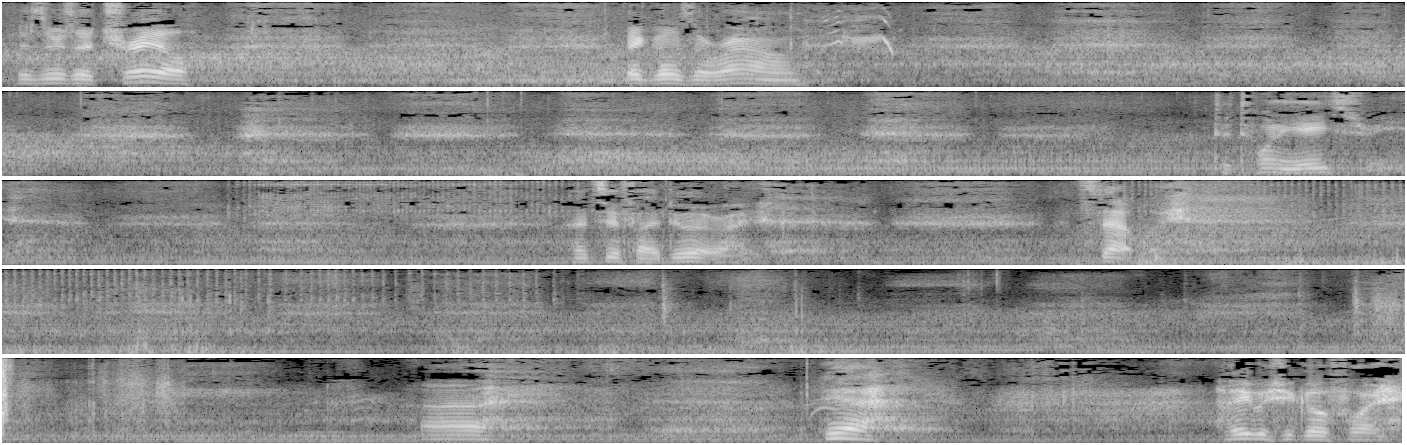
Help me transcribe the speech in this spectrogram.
because there's a trail that goes around. To 28th Street. That's if I do it right. It's that way. Uh, yeah, I think we should go for it.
